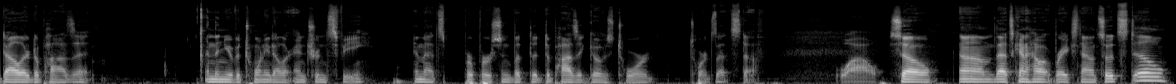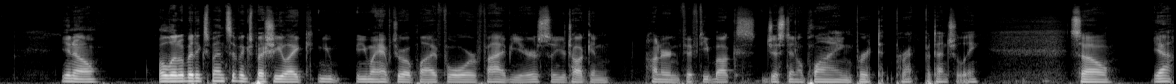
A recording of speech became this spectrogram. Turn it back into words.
dollar deposit, and then you have a twenty dollar entrance fee, and that's per person, but the deposit goes toward towards that stuff. Wow. So um, that's kind of how it breaks down. So it's still, you know, a little bit expensive, especially like you you might have to apply for five years, so you're talking 150 bucks just in applying per, per, potentially. So yeah,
